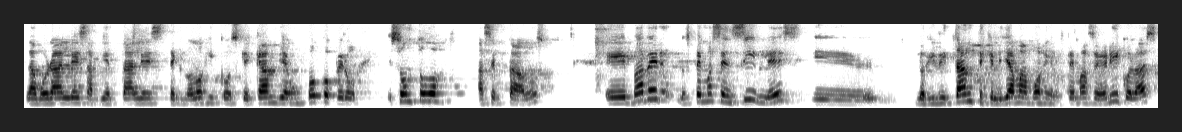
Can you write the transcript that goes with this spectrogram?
laborales, ambientales, tecnológicos que cambian un poco, pero son todos aceptados. Eh, va a haber los temas sensibles, eh, los irritantes que le llamamos en los temas agrícolas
